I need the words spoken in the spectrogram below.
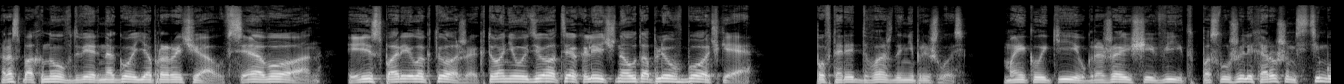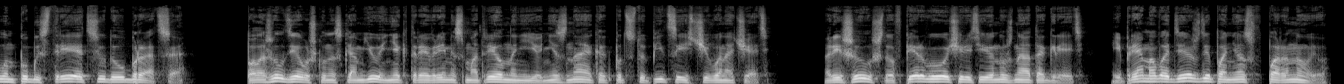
Распахнув дверь ногой, я прорычал «Все вон!» И из парилок тоже. Кто не уйдет, тех лично утоплю в бочке. Повторять дважды не пришлось. Мои клыки и угрожающий вид послужили хорошим стимулом побыстрее отсюда убраться. Положил девушку на скамью и некоторое время смотрел на нее, не зная, как подступиться и с чего начать. Решил, что в первую очередь ее нужно отогреть, и прямо в одежде понес в парную.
